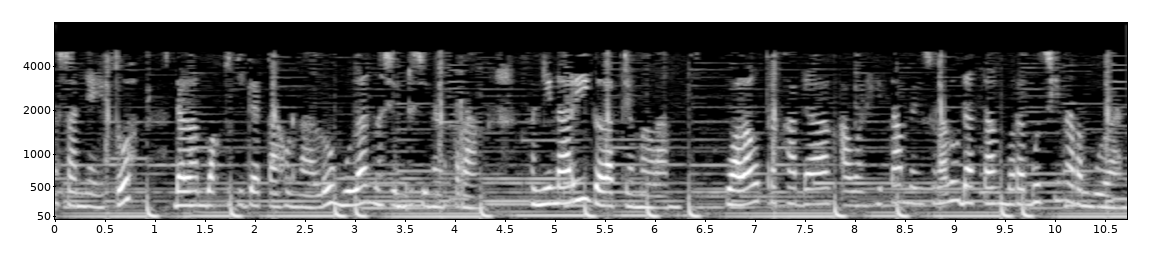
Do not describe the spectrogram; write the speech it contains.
Pesannya itu, dalam waktu tiga tahun lalu bulan masih bersinar terang, menyinari gelapnya malam. Walau terkadang awan hitam yang selalu datang merebut sinar rembulan.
